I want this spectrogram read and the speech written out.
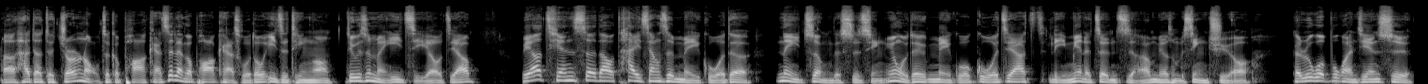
呃它的 The Journal 这个 Podcast，这两个 Podcast 我都一直听哦，几乎是每一集哦，只要。不要牵涉到太像是美国的内政的事情，因为我对美国国家里面的政治好像没有什么兴趣哦。可如果不管今天是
